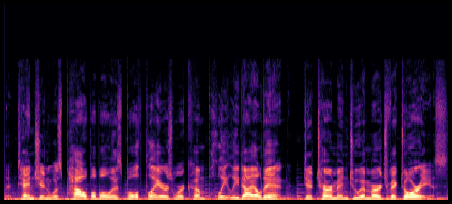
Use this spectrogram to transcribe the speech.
The tension was palpable as both players were completely dialed in, determined to emerge victorious.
